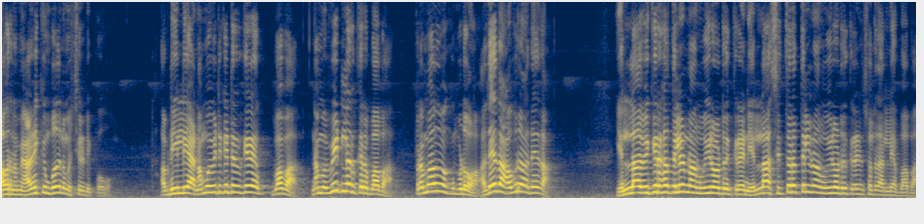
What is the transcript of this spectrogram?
அவர் நம்மை அழைக்கும் போது நம்ம ஷீரடி போவோம். அப்படி இல்லையா? நம்ம வீட்டுக்கிட்ட இருக்கிற பாபா நம்ம வீட்டில் இருக்கிற பாபா பிரமாதமாக கும்பிடுவோம். அதே தான் அவரும் அதே தான். எல்லா விக்கிரகத்திலும் நான் உயிரோடு இருக்கிறேன் எல்லா சித்திரத்திலும் நான் உயிரோடு இருக்கிறேன்னு சொல்கிறார் இல்லையா பாபா?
